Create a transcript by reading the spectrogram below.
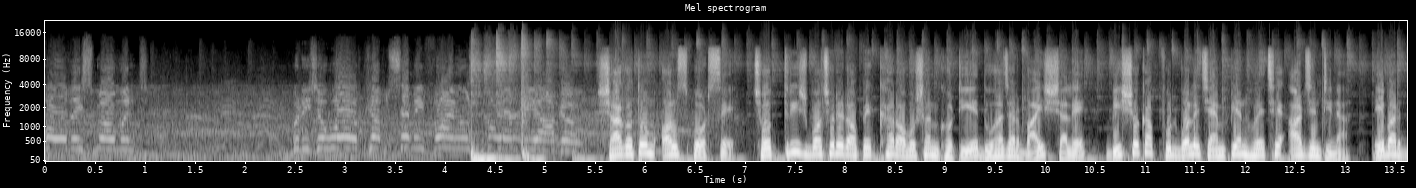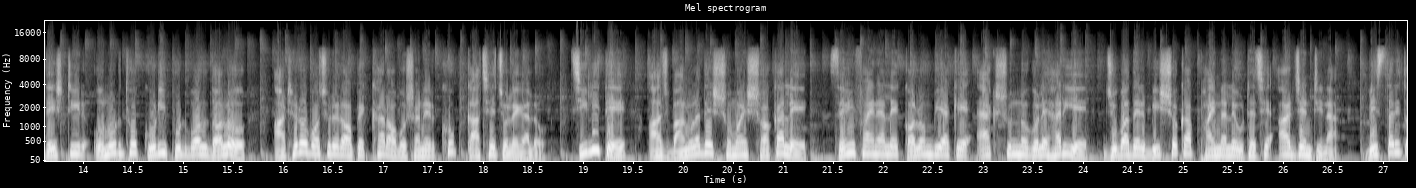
for this moment. But it's a World Cup semi-final score, Thiago. স্বাগতম অল স্পোর্টসে ছত্রিশ বছরের অপেক্ষার অবসান ঘটিয়ে দুহাজার বাইশ সালে বিশ্বকাপ ফুটবলে চ্যাম্পিয়ন হয়েছে আর্জেন্টিনা এবার দেশটির অনূর্ধ্ব কুড়ি ফুটবল দলও আঠেরো বছরের অপেক্ষার অবসানের খুব কাছে চলে গেল চিলিতে আজ বাংলাদেশ সময় সকালে সেমিফাইনালে কলম্বিয়াকে এক শূন্য গোলে হারিয়ে যুবাদের বিশ্বকাপ ফাইনালে উঠেছে আর্জেন্টিনা বিস্তারিত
